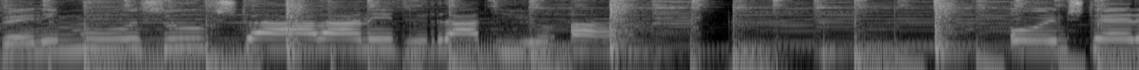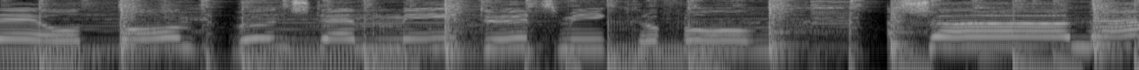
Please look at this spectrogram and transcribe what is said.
wenn ich muss aufstehen, lasse ich das Radio an. Und im Stereoton wünscht er mir das Mikrofon. Schönen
